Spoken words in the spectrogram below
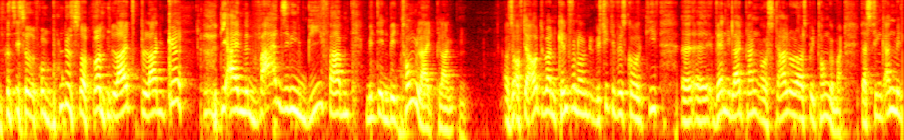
Das ist also vom Bundesverband Leitplanke, die einen wahnsinnigen Beef haben mit den Betonleitplanken. Also auf der Autobahn kämpfen eine Geschichte fürs Korrektiv, äh, äh, werden die Leitplanken aus Stahl oder aus Beton gemacht. Das fing an mit,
